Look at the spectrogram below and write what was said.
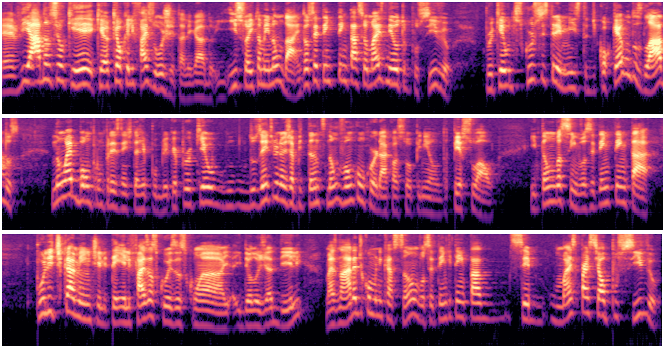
é, viado não sei o quê, que é, que é o que ele faz hoje, tá ligado? E isso aí também não dá. Então você tem que tentar ser o mais neutro possível, porque o discurso extremista de qualquer um dos lados não é bom pra um presidente da república, porque o 200 milhões de habitantes não vão concordar com a sua opinião pessoal. Então, assim, você tem que tentar politicamente ele tem ele faz as coisas com a ideologia dele, mas na área de comunicação você tem que tentar ser o mais parcial possível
